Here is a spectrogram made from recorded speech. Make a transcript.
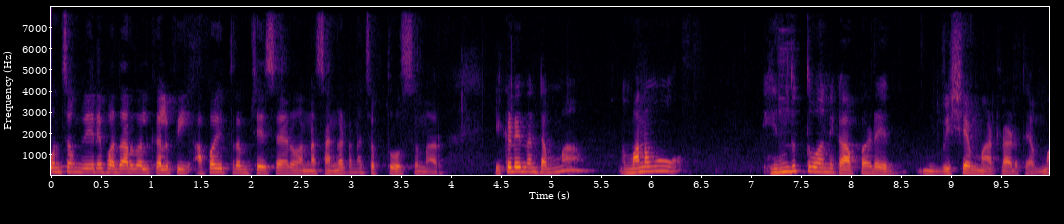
కొంచెం వేరే పదార్థాలు కలిపి అపవిత్రం చేశారు అన్న సంఘటన చెప్తూ వస్తున్నారు. ఇక్కడ ఏంటంటే అమ్మ మనము హిందుత్వాన్ని కాపాడే విషయం మాట్లాడితే అమ్మ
